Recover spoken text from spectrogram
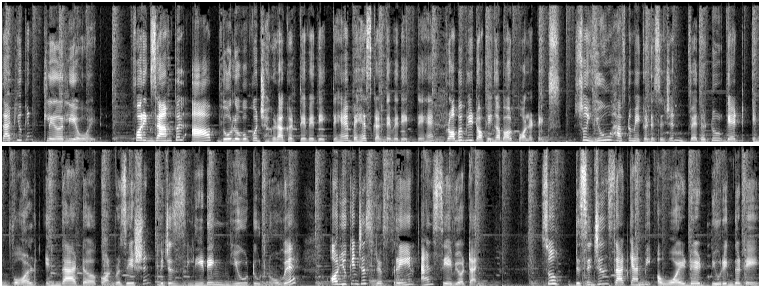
that you can clearly avoid for example आप दो लोगों को झगड़ा करते हुए देखते हैं, बहस करते हुए देखते हैं probably talking about politics so you have to make a decision whether to get involved in that uh, conversation which is leading you to nowhere or you can just refrain and save your time so decisions that can be avoided during the day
